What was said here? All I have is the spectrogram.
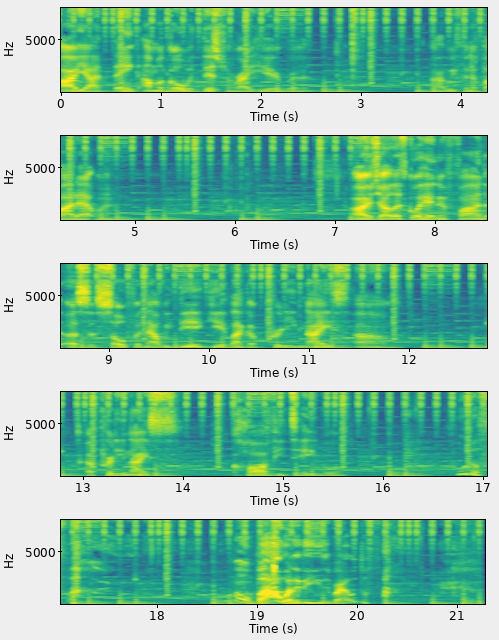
All right, yeah, I think I'm gonna go with this one right here, bro. All right, we finna buy that one. All right, y'all, let's go ahead and find us a sofa. Now, we did get like a pretty nice, um, a pretty nice coffee table. Who the fuck? Who gonna buy one of these, bro? What the fuck?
